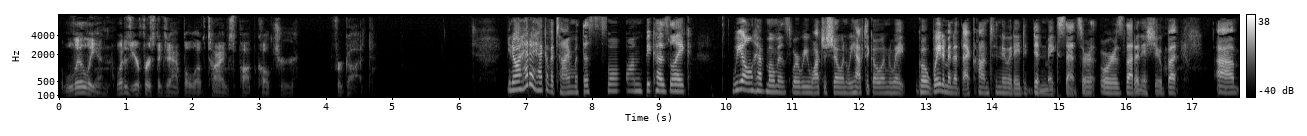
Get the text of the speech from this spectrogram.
Lillian, what is your first example of Times pop culture forgot? You know, I had a heck of a time with this one because like we all have moments where we watch a show and we have to go and wait go wait a minute that continuity didn't make sense or or is that an issue? But um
